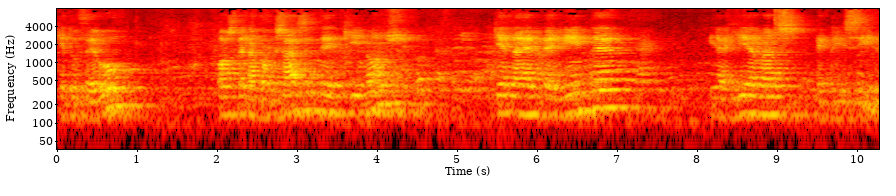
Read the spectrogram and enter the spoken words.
και του Θεού, ώστε να δοξάζεται Εκείνος και να επενείται η Αγία μας Εκκλησία.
